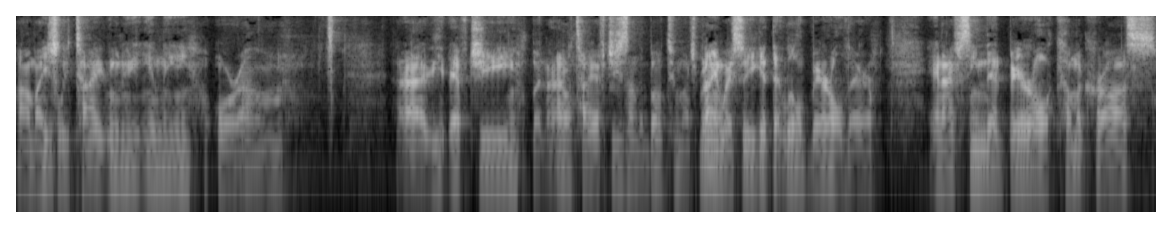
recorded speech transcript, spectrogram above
Um, I usually tie uni uni or um, uh, FG, but I don't tie FGs on the boat too much. But anyway, so you get that little barrel there, and I've seen that barrel come across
